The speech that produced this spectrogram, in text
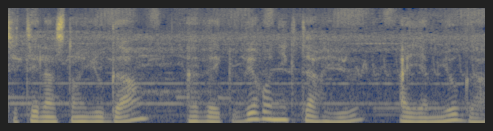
C'était l'instant yoga avec Véronique Tarieux, Ayam Yoga.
